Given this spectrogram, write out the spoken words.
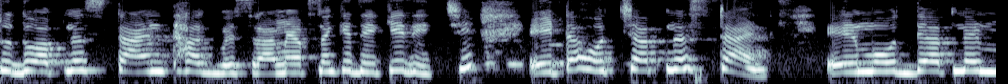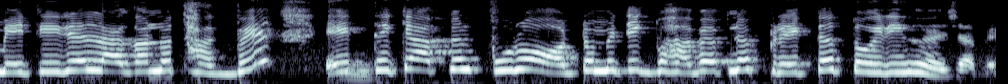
শুধু আপনার স্ট্যান্ড থাকবে স্যার আমি আপনাকে দেখিয়ে দিচ্ছি এটা হচ্ছে আপনার স্ট্যান্ড এর মধ্যে আপনার মেটেরিয়াল লাগানো থাকবে এর থেকে আপনার পুরো অটোমেটিক ভাবে আপনার প্রেকটা তৈরি হয়ে যাবে।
